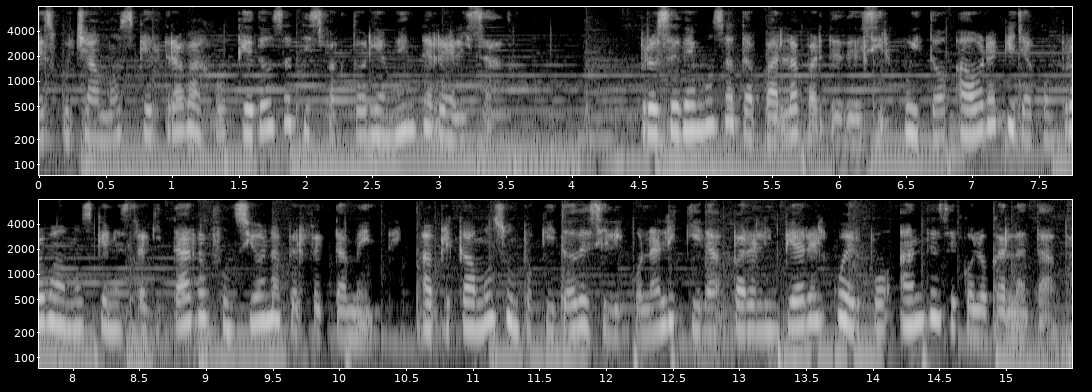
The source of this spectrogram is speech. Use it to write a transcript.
Escuchamos que el trabajo quedó satisfactoriamente realizado. Procedemos a tapar la parte del circuito ahora que ya comprobamos que nuestra guitarra funciona perfectamente. Aplicamos un poquito de silicona líquida para limpiar el cuerpo antes de colocar la tapa.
